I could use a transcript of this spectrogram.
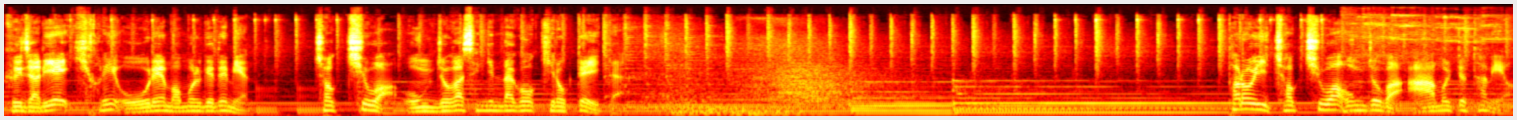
그 자리에 혈이 오래 머물게 되면 적치와 옹조가 생긴다고 기록돼 있다. 바로 이 적치와 옹조가 암을 뜻하며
